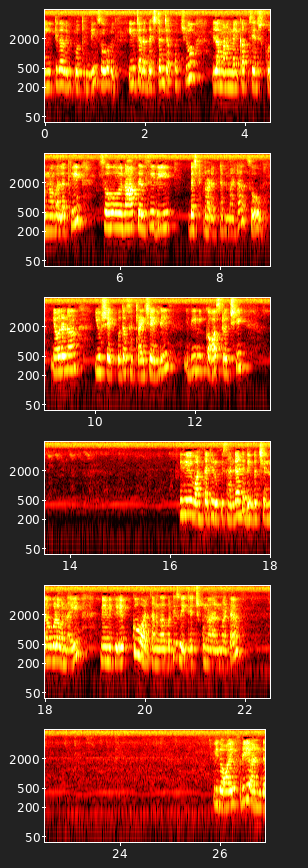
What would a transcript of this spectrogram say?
నీట్గా వెళ్ళిపోతుంది. సో ఇది చాలా బెస్ట్ అని చెప్పొచ్చు. ఇలా మనం మేకప్ చేసుకున్న వాళ్ళకి. సో నాకు తెలిసి ఇది బెస్ట్ ప్రోడక్ట్ అనమాట సో ఎవరైనా యూజ్ చేయకపోతే ఒకసారి ట్రై చేయండి. దీని కాస్ట్ వచ్చి ఇది వన్ థర్టీ రూపీస్ అండి. అంటే దీంట్లో చిన్నవి కూడా ఉన్నాయి. నేను ఇది ఎక్కువ వాడతాను కాబట్టి సో ఇది తెచ్చుకున్నాను అనమాట ఇది oil free and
